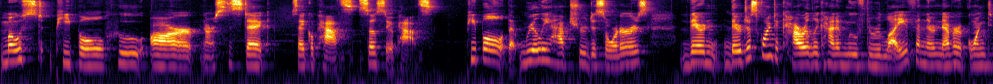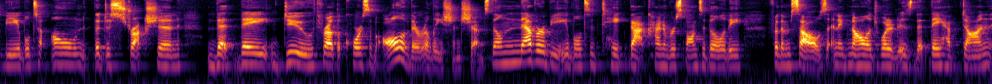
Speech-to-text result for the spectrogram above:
Most people who are narcissistic, psychopaths, sociopaths, people that really have true disorders, they're they're just going to cowardly kind of move through life and they're never going to be able to own the destruction that they do throughout the course of all of their relationships. They'll never be able to take that kind of responsibility for themselves and acknowledge what it is that they have done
